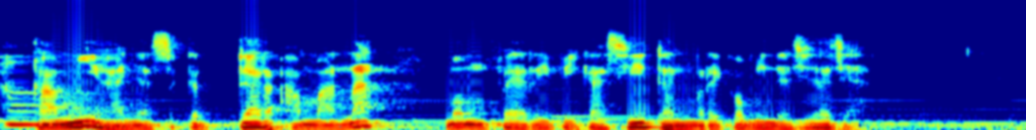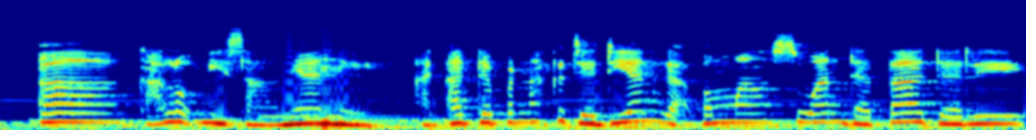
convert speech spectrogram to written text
Oh, Kami hanya sekedar amanah memverifikasi dan merekomendasi saja. eh, kalau misalnya nih a- ada pernah kejadian nggak pemalsuan data dari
